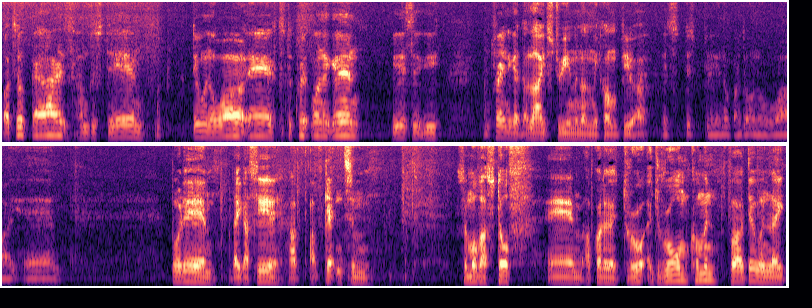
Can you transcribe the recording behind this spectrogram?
What's up guys? I'm just um, doing a war, uh, just a quick one again. Basically, I'm trying to get the live streaming on my computer. It's just playing up, I don't know why. Um, but um, like I say, I've, I've getting some some other stuff. Um, I've got a, dro a drone coming for doing like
